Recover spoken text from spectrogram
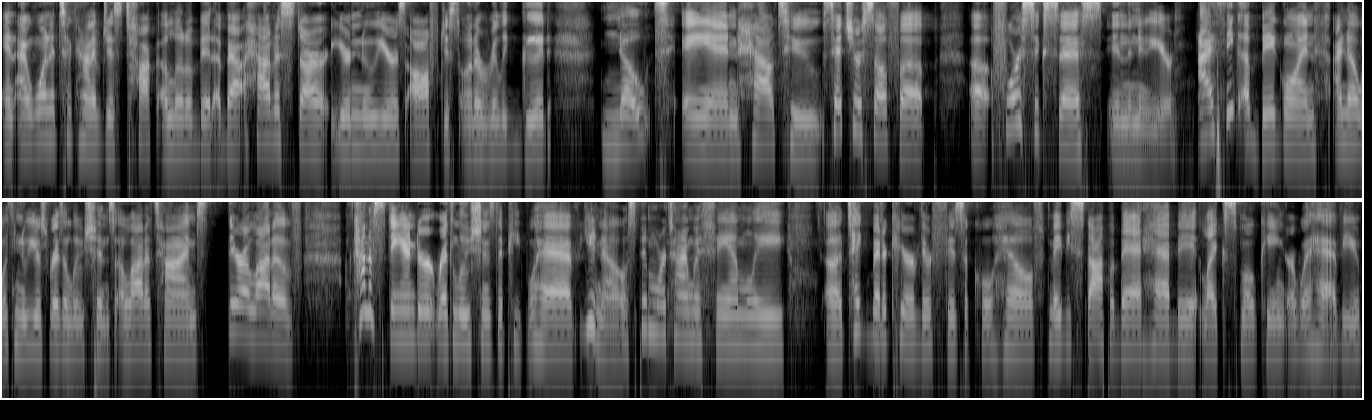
And I wanted to kind of just talk a little bit about how to start your New Year's off just on a really good note and how to set yourself up uh, for success in the new year. I think a big one, I know with New Year's resolutions, a lot of times there are a lot of kind of standard resolutions that people have, you know, spend more time with family, uh, take better care of their physical health, maybe stop a bad habit like smoking or what have you.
